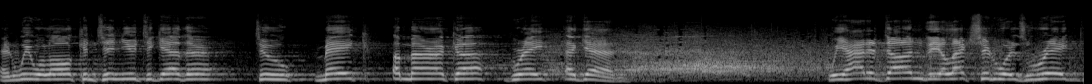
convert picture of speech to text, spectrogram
and we will all continue together to make America great again. We had it done, the election was rigged.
